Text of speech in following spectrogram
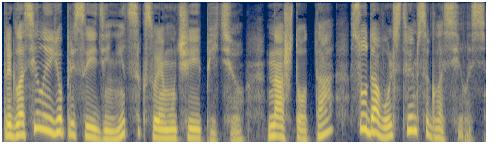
пригласила ее присоединиться к своему чаепитию, на что та с удовольствием согласилась.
